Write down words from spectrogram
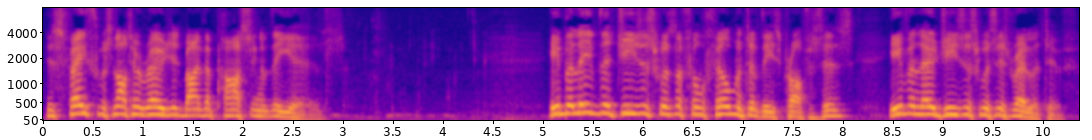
His faith was not eroded by the passing of the years. He believed that Jesus was the fulfillment of these prophecies, even though Jesus was his relative.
